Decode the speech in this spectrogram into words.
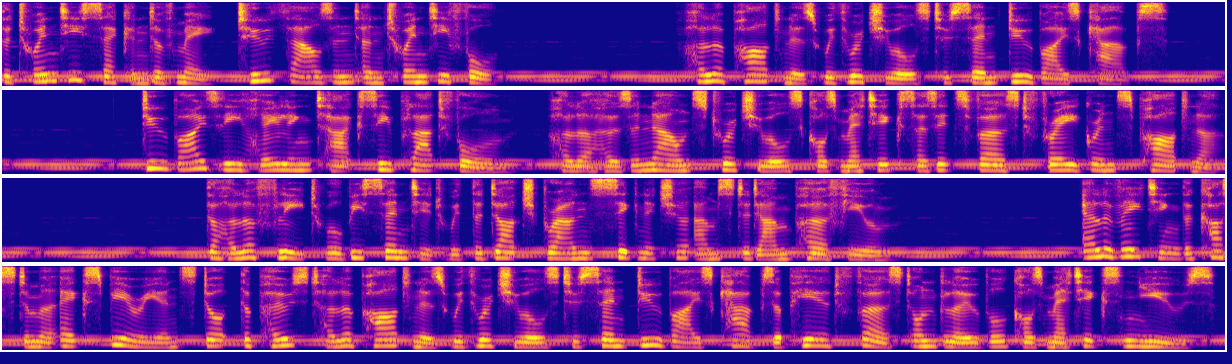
the 22nd of May, 2024. Hala partners with Rituals to send Dubai's cabs. Dubai's e-hailing taxi platform, Hala has announced Rituals Cosmetics as its first fragrance partner. The Hala fleet will be scented with the Dutch brand's signature Amsterdam perfume. Elevating the customer experience. The post Hala partners with Rituals to scent Dubai's cabs appeared first on Global Cosmetics News.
